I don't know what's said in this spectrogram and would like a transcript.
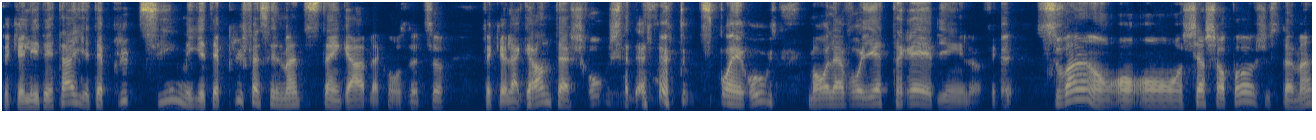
Fait que les détails étaient plus petits, mais ils étaient plus facilement distinguables à cause de ça. Fait que la grande tache rouge, ça donnait un tout petit point rouge, mais on la voyait très bien. Là. Fait que souvent, on ne cherchera pas justement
